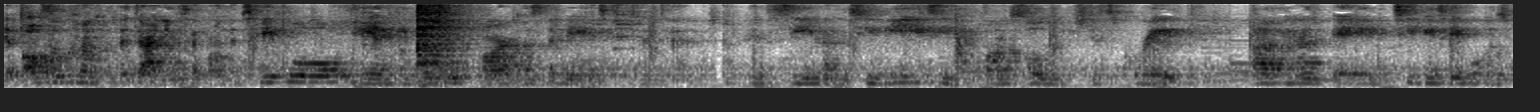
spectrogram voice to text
It also comes with a dining set on the table and the dishes are custom made to 1010. You can see it has a TV, TV console, which is great. Uh, it has a TV table as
